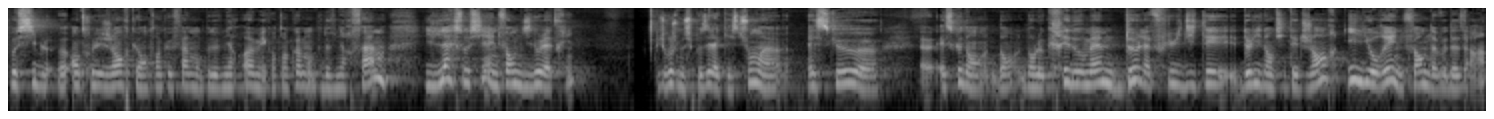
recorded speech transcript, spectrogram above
possible euh, entre les genres, qu'en tant que femme on peut devenir homme et qu'en tant qu'homme on peut devenir femme, il l'associe à une forme d'idolâtrie. Du coup, je me suis posé la question euh, est-ce que est-ce que dans, dans, dans, le credo même de la fluidité de l'identité de genre, il y aurait une forme d'avodazara?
